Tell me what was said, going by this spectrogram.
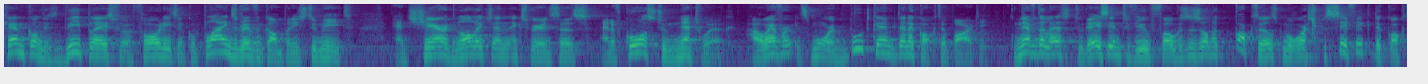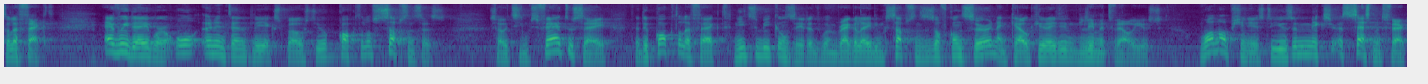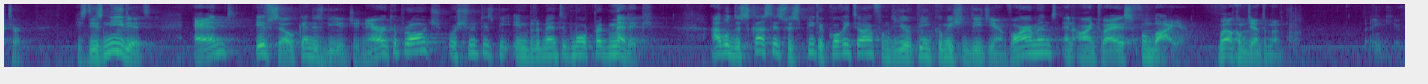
ChemCon is the place for authorities and compliance-driven companies to meet and share knowledge and experiences and of course to network. However, it's more a bootcamp than a cocktail party. Nevertheless, today's interview focuses on a cocktail's more specific, the cocktail effect. Every day we're all unintendedly exposed to a cocktail of substances. So it seems fair to say that the cocktail effect needs to be considered when regulating substances of concern and calculating limit values. One option is to use a mixture assessment factor. Is this needed? And if so, can this be a generic approach or should this be implemented more pragmatic? I will discuss this with Peter Korytár from the European Commission DG Environment and Arnd Weyers from Bayer. Welcome gentlemen. Thank you.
